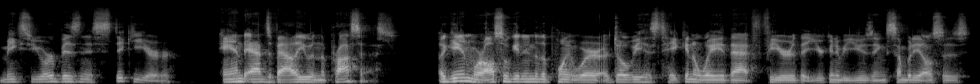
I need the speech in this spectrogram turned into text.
makes your business stickier and adds value in the process. Again, we're also getting to the point where Adobe has taken away that fear that you're going to be using somebody else's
